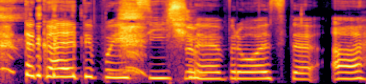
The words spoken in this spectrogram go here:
Такая ты поэтичная просто. А.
